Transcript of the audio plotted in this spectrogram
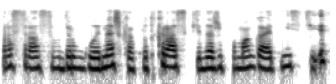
пространство в другое. Знаешь, как вот краски даже помогают нести.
